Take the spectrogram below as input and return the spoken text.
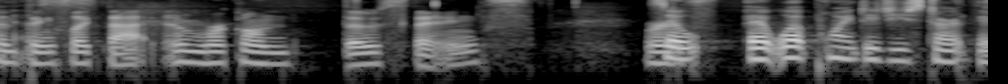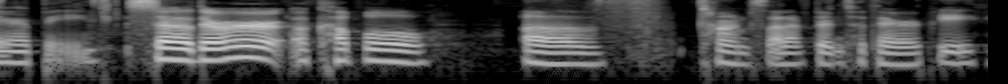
and things like that and work on those things. So, at what point did you start therapy? so there were a couple of times that I've been to therapy.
